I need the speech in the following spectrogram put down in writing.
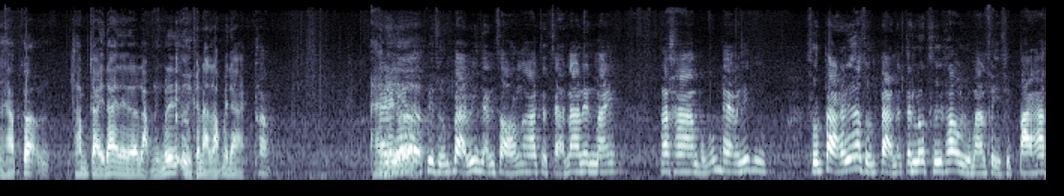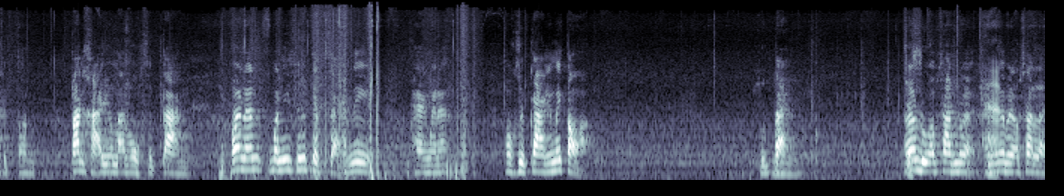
นะครับ ก็ทำใจได้ในระดับหนึ่งไม่ได้อืดขนาดรับไม่ได้ครับ Harrierปีศูนย์แปดวิ่งแสนสองราคาเจ็ดแสนน่าเล่นไหม ราคาผมว่าแพงไปนิดนึง ศูนย์แปด Harrier ศูนย์แปดเนี่ยเต็นท์รถซื้อเข้าอยู่ประมาณสี่สิบปลายห้าสิบต้น ตั้งขายอยู่ประมาณหกสิบกลาง เพราะฉะนั้นวันนี้ซื้อเจ็ดแสนนี่ แพงไหมนะหกสิบกลางยังไม่ต่อศูนย์แปดแล้วต้องดู option ด้วยอันนี้เป็น option อะไร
